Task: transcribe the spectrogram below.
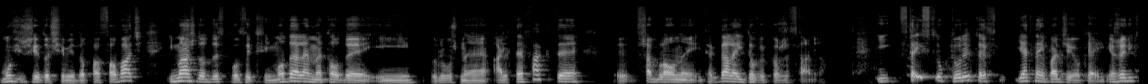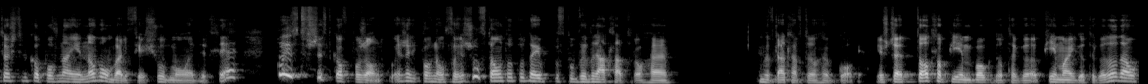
musisz je do siebie dopasować i masz do dyspozycji modele, metody i różne artefakty, y, szablony i tak do wykorzystania. I w tej struktury to jest jak najbardziej ok. Jeżeli ktoś tylko poznaje nową wersję, siódmą edycję, to jest wszystko w porządku. Jeżeli poznał swoją szóstą, to tutaj po prostu wywraca trochę wywraca trochę w głowie. Jeszcze to, co PMBOK do tego, PMI do tego dodał,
